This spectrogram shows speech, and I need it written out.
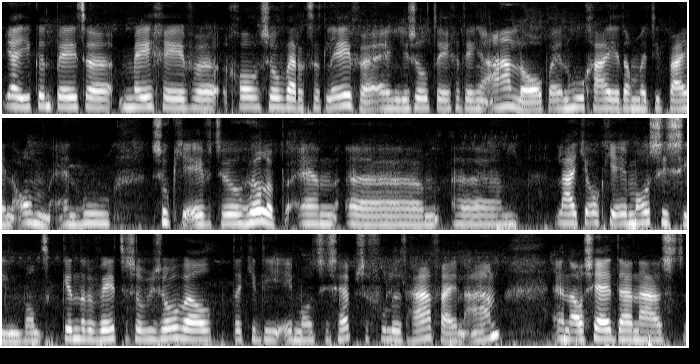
ja, je kunt beter meegeven, goh, zo werkt het leven. En je zult tegen dingen aanlopen. En hoe ga je dan met die pijn om? En hoe zoek je eventueel hulp? En uh, uh, laat je ook je emoties zien. Want kinderen weten sowieso wel dat je die emoties hebt. Ze voelen het haarfijn aan. En als jij daarnaast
